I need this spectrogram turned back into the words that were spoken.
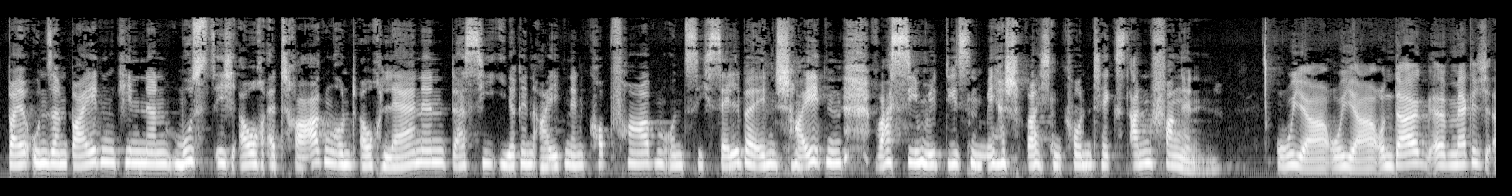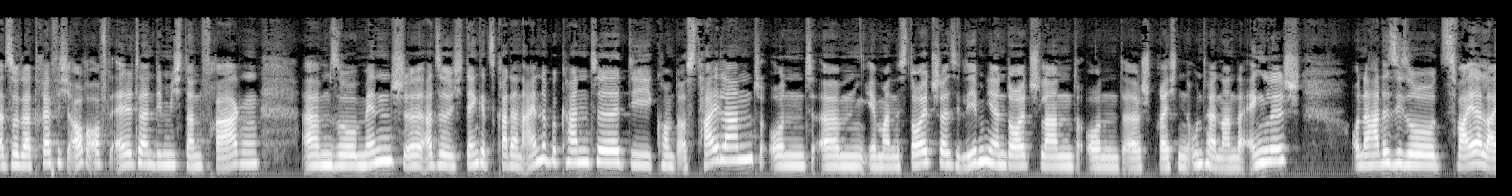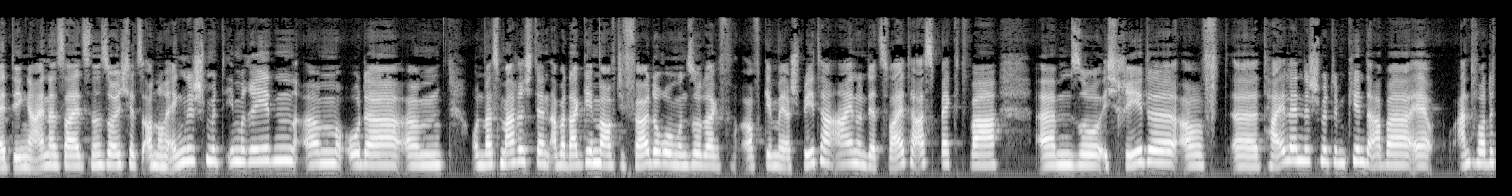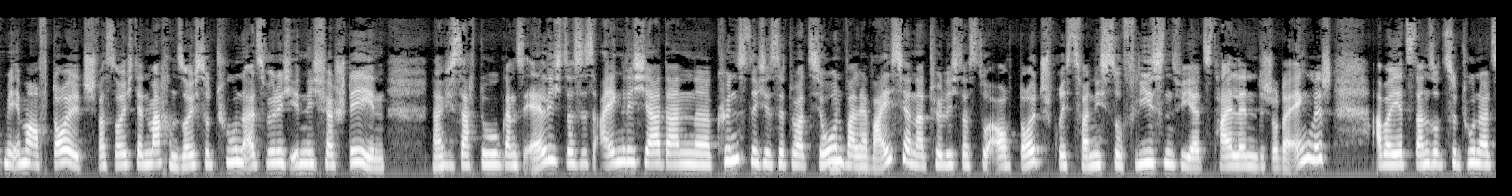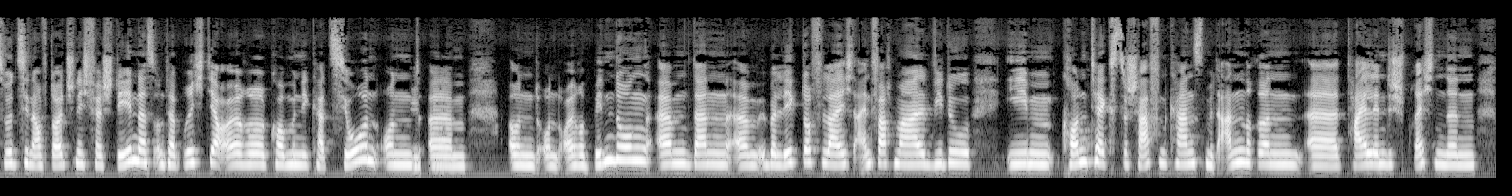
bei unseren beiden Kindern musste ich auch ertragen und auch lernen, dass sie ihren eigenen Kopf haben und sich selber entscheiden, was sie mit diesem mehrsprachigen Kontext anfangen. Oh ja, oh ja. Und da äh, merke ich, also da treffe ich auch oft Eltern, die mich dann fragen, ähm, so Mensch, äh, also ich denke jetzt gerade an eine Bekannte, die kommt aus Thailand und ähm, ihr Mann ist Deutscher, sie leben hier in Deutschland und äh, sprechen untereinander Englisch. Und da hatte sie so zweierlei Dinge. Einerseits, ne, soll ich jetzt auch noch Englisch mit ihm reden ähm, oder ähm, und was mache ich denn? Aber da gehen wir auf die Förderung und so, darauf gehen wir ja später ein. Und der zweite Aspekt war ähm, so, ich rede auf äh, Thailändisch mit dem Kind, aber er antwortet mir immer auf Deutsch. Was soll ich denn machen? Soll ich so tun, als würde ich ihn nicht verstehen? Da habe ich gesagt, du, ganz ehrlich, das ist eigentlich ja dann eine künstliche Situation, weil er weiß ja natürlich, dass du auch Deutsch sprichst, zwar nicht so fließend wie jetzt Thailändisch oder Englisch, aber jetzt dann so zu tun, als würde sie ihn auf Deutsch nicht verstehen, das unterbricht ja eure Kommunikation und ähm, und, und eure Bindung, ähm, dann ähm, überleg doch vielleicht einfach mal, wie du ihm Kontexte schaffen kannst mit anderen äh, thailändisch sprechenden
